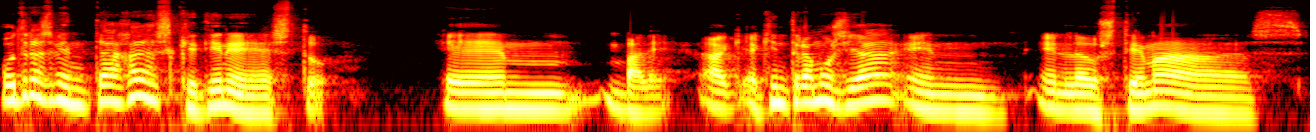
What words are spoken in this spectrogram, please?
Otras ventajas que tiene esto. Em, vale, aquí, aquí entramos ya en, en los temas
